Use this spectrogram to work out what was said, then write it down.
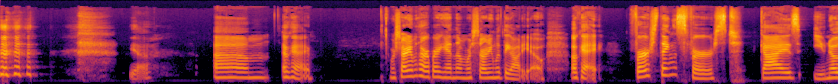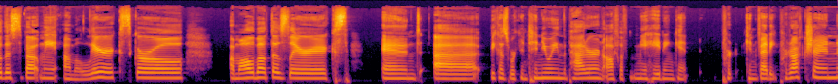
yeah. Um, okay. We're starting with Heartbreak Anthem. We're starting with the audio. Okay. First things first, guys, you know this about me. I'm a lyrics girl. I'm all about those lyrics. And uh, because we're continuing the pattern off of me hating con- pr- confetti production,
